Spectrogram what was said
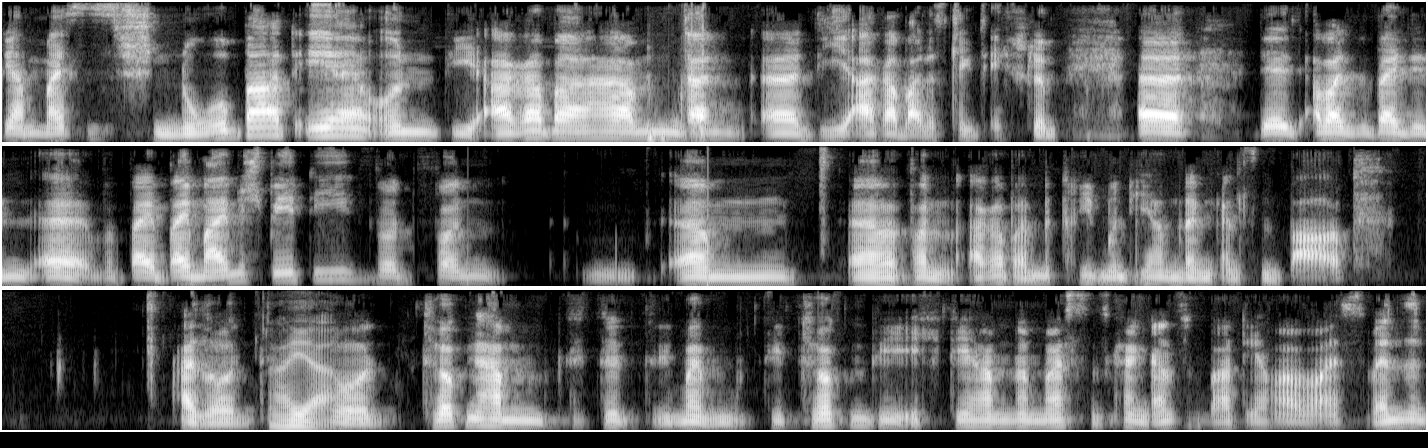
die haben meistens Schnurrbart eher und die Araber haben dann, äh, die Araber, das klingt echt schlimm. Äh, aber bei den, äh, bei, bei meinem Späti wird von, ähm, äh, von Arabern betrieben und die haben dann einen ganzen Bart. Also Ah ja. so, Türken haben, die, die, die Türken, die ich, die haben dann meistens keinen ganzen Bart, die haben aber meist, wenn sie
